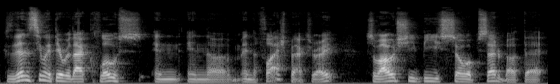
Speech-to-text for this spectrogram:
Because it doesn't seem like they were that close in in uh, in the flashbacks, right? So why would she be so upset about that?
